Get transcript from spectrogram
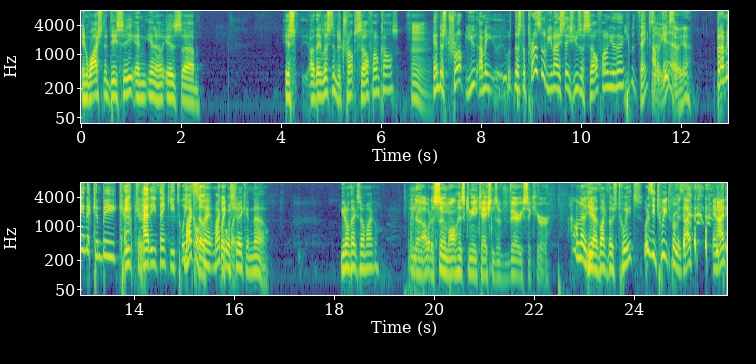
in Washington D.C. and you know is um, is are they listening to Trump's cell phone calls? Hmm. And does Trump use? I mean, does the president of the United States use a cell phone? You think? You would think so, I would yeah. think so, yeah. But I mean, it can be He- captured. how do you think he tweets Michael so think, Michael was shaking no. You don't think so, Michael? No, I would assume all his communications are very secure. I don't know. He, Yeah, like those tweets. What does he tweet from his iP- an iPad?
